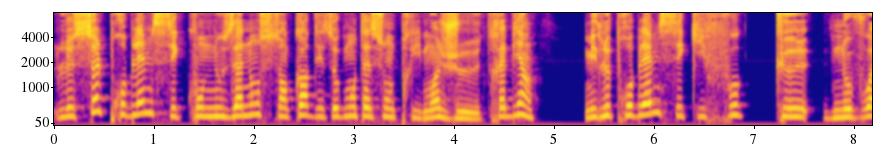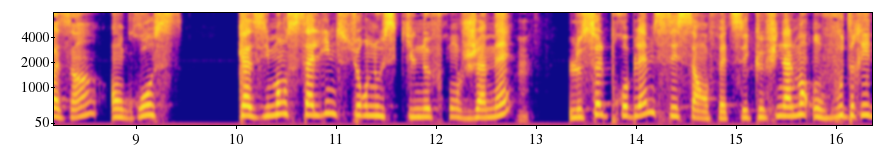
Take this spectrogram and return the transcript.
le seul problème, c'est qu'on nous annonce encore des augmentations de prix. Moi, je. Très bien. Mais le problème, c'est qu'il faut que nos voisins, en gros, quasiment s'alignent sur nous, ce qu'ils ne feront jamais. Mm. Le seul problème, c'est ça, en fait. C'est que finalement, on voudrait,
